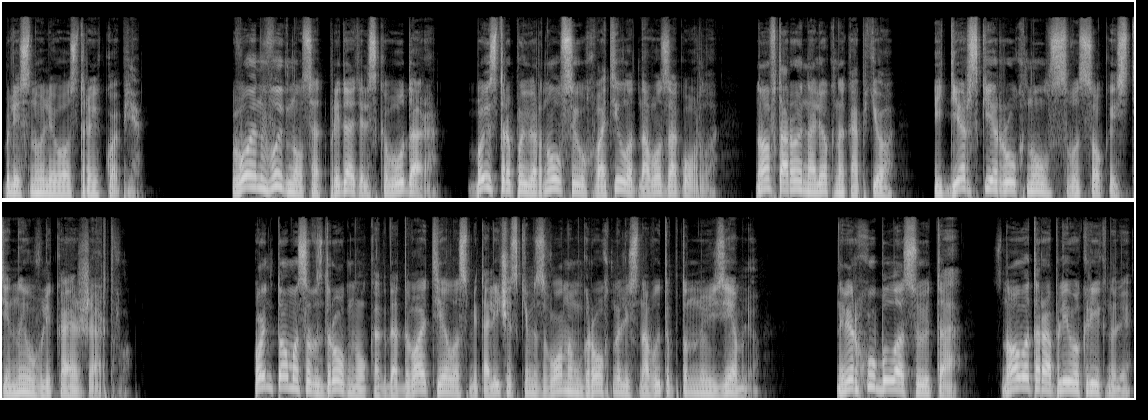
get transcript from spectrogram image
блеснули острые копья. Воин выгнулся от предательского удара, быстро повернулся и ухватил одного за горло, но второй налег на копье, и дерзкий рухнул с высокой стены, увлекая жертву. Конь Томаса вздрогнул, когда два тела с металлическим звоном грохнулись на вытоптанную землю. Наверху была суета. Снова торопливо крикнули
